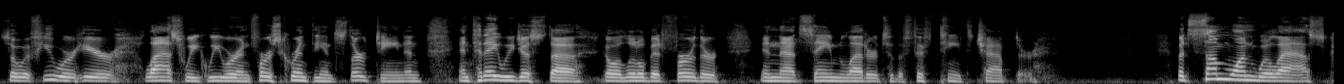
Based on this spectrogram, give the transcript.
So if you were here last week, we were in 1 Corinthians 13, and, and today we just uh, go a little bit further in that same letter to the 15th chapter. But someone will ask,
